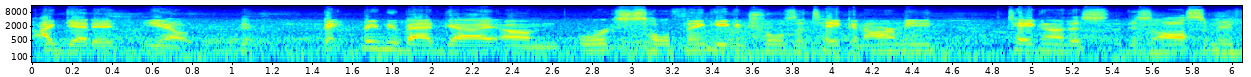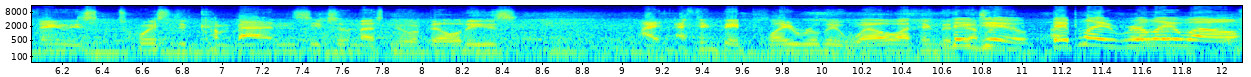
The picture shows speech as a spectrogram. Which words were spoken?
I get it. You know, big, big new bad guy. Um, Oryx's whole thing, he controls a Taken army, taking on this this awesome new thing. These twisted combatants, each of them has new abilities. I, I think they play really well. I think the They do. They play really well,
